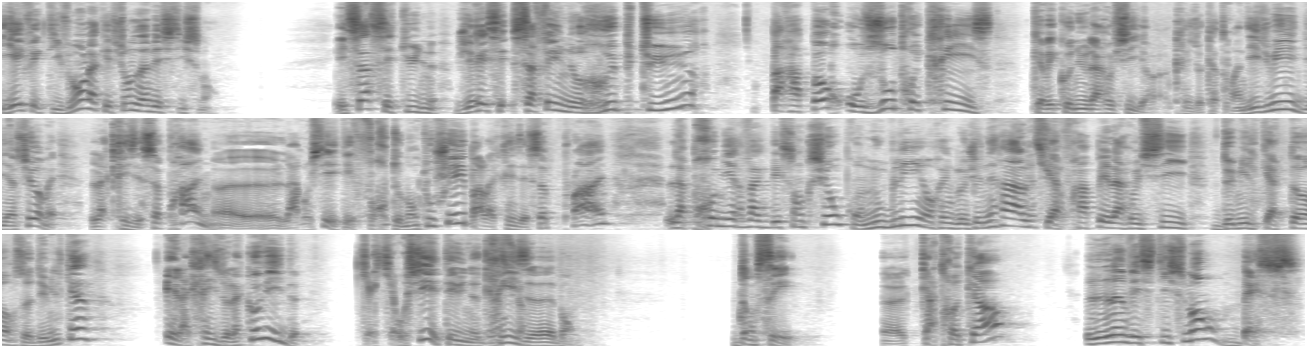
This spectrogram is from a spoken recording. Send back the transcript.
il y a effectivement la question de l'investissement. Et ça, c'est une, ça fait une rupture par rapport aux autres crises qu'avait connues la Russie. La crise de 98, bien sûr, mais la crise des subprimes. Euh, la Russie a été fortement touchée par la crise des subprimes. La première vague des sanctions, qu'on oublie en règle générale, qui a frappé la Russie 2014-2015, et la crise de la Covid, qui a, aussi été une crise. Euh, bon. Dans ces euh, quatre cas, l'investissement baisse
